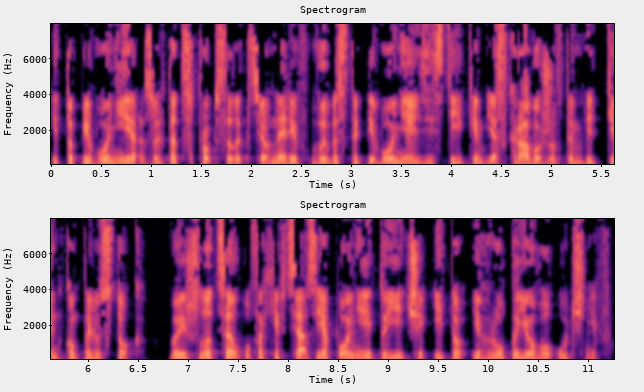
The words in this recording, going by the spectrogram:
І топівонії – результат спроб селекціонерів вивести півонія зі стійким яскраво-жовтим відтінком пелюсток. Вийшло це у фахівця з Японії Тоїчі Іто і групи його учнів.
